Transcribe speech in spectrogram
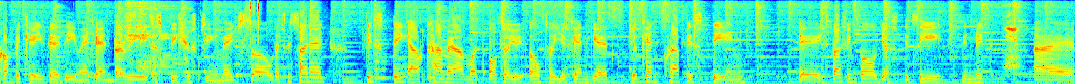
complicated image and very suspicious image. So let's get started. This thing, a camera mod. Also, you also you can get you can craft this thing it's very simple just see you need uh,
